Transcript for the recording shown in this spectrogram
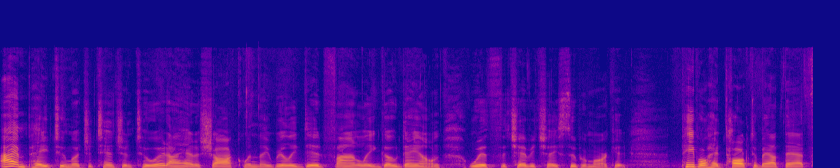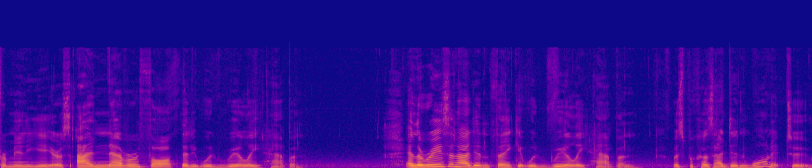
I haven't paid too much attention to it. I had a shock when they really did finally go down with the Chevy Chase supermarket people had talked about that for many years. I never thought that it would really happen. And the reason I didn't think it would really happen was because I didn't want it to.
